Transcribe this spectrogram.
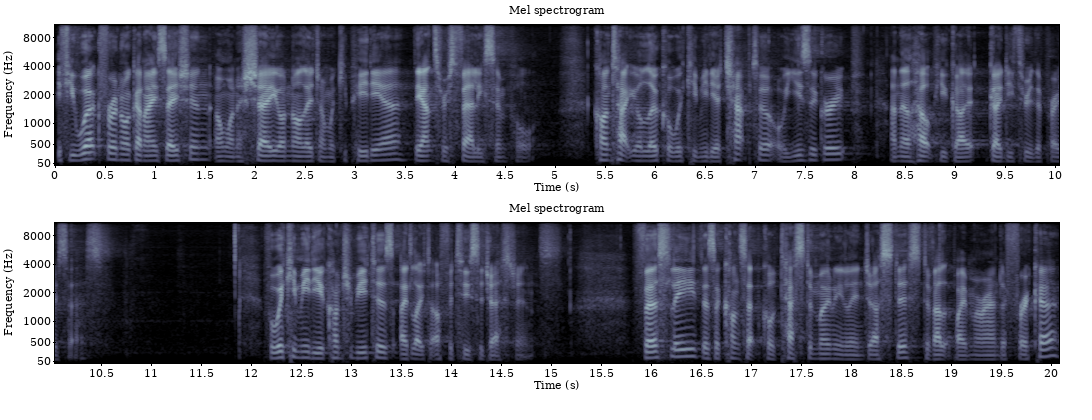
If you work for an organization and want to share your knowledge on Wikipedia, the answer is fairly simple. Contact your local Wikimedia chapter or user group, and they'll help you guide, guide you through the process. For Wikimedia contributors, I'd like to offer two suggestions. Firstly, there's a concept called testimonial injustice developed by Miranda Fricker,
